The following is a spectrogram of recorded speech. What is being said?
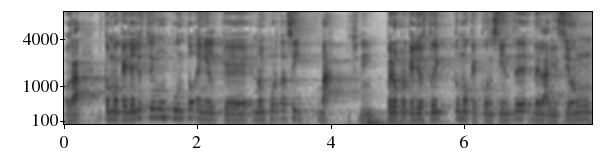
O sea, como que ya yo estoy en un punto en el que no importa, sí, va. Sí. Pero porque yo estoy como que consciente de la visión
